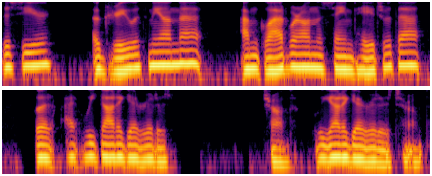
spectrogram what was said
this year agree with me on that. I'm glad we're on the same page with that, but I, we got to get rid of Trump. We got to get rid of Trump.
